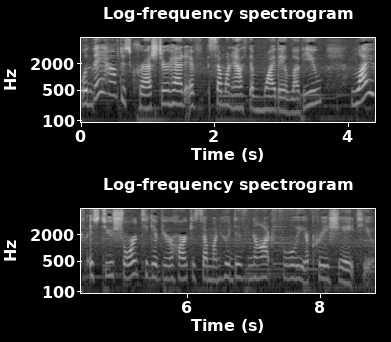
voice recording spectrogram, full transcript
Would they have to scratch their head if someone asked them why they love you? Life is too short to give your heart to someone who does not fully appreciate you.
